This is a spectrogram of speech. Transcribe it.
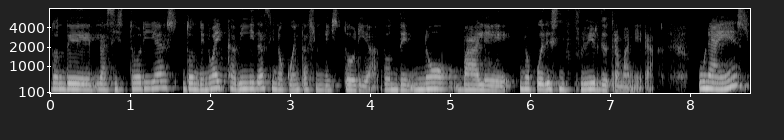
donde las historias, donde no hay cabida si no cuentas una historia, donde no vale, no puedes influir de otra manera. Una es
